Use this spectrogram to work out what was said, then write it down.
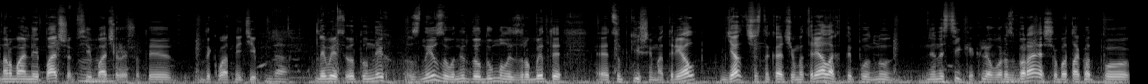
нормальний патч, щоб всі бачили, що ти адекватний тип. Да. Дивись, от у них знизу вони додумали зробити е, цупкіший матеріал. Я, чесно кажучи, в матеріалах, типу, ну не настільки кльово розбираюсь, щоб отак, от по,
